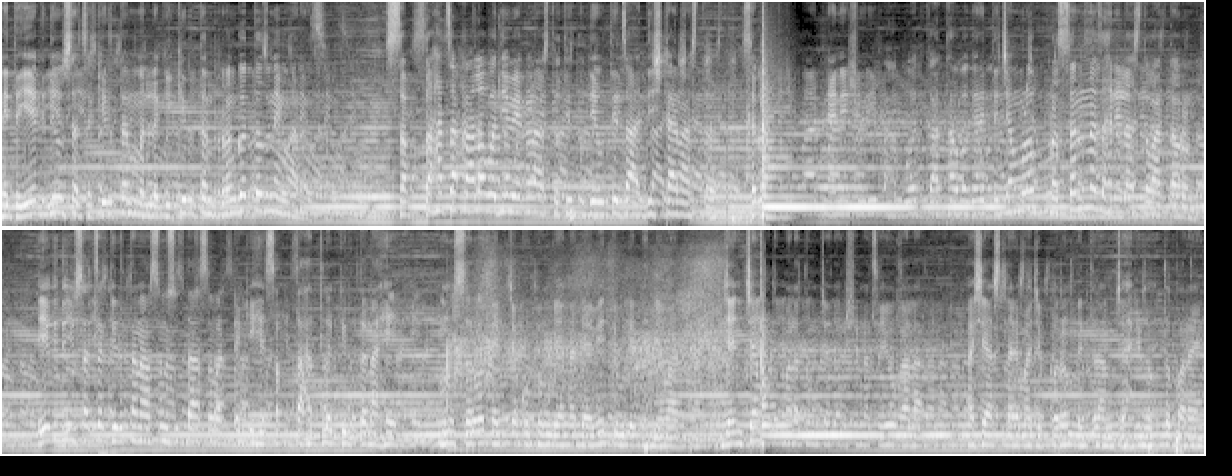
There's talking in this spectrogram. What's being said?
नाही तर एक दिवसाचं कीर्तन म्हणलं की कीर्तन रंगतच नाही महाराज. सप्ताहाचा कालावधी वेगळा असतो तिथं देवतेचं अधिष्ठान असतं. सगळं ज्ञानेश्वरी भागवत गाथा वगैरे त्याच्यामुळं प्रसन्न झालेलं असतं वातावरण. एक दिवसाचं कीर्तन असून सुद्धा असं वाटतं की हे सप्ताहातलं कीर्तन आहे. म्हणून सर्व त्यांच्या कुटुंबियांना द्यावे तेवढे धन्यवाद. ज्यांच्यामुळे मला तुमच्या दर्शनाचा योग आला. असे असणारे माझे परम मित्र आमचे हरिभक्त परायण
